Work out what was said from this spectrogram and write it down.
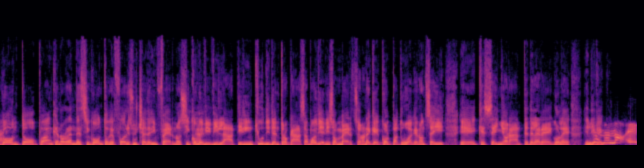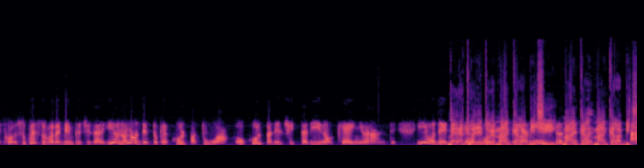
conto, può anche non rendersi conto che fuori succede l'inferno. Eh. Siccome vivi là, ti rinchiudi dentro casa, poi vieni sommerso. Non è che è colpa tua che non sei, eh, che sei ignorante delle regole. e di Io che- non ho, ecco, su questo vorrei ben precisare, io non ho detto che è colpa tua o colpa del cittadino che è ignorante. Io ho detto Beh, che tu hai detto che manca l'ABC, manca, manca l'ABC.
